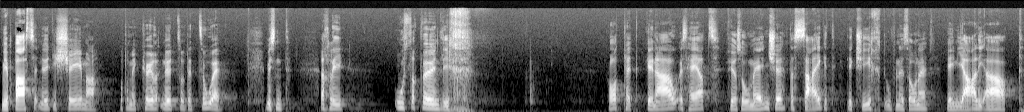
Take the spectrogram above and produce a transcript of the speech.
wir passen nicht ins Schema oder wir gehören nicht so dazu. Wir sind ein bisschen außergewöhnlich. Gott hat genau ein Herz für so Menschen. Das zeigt die Geschichte auf eine so eine geniale Art.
